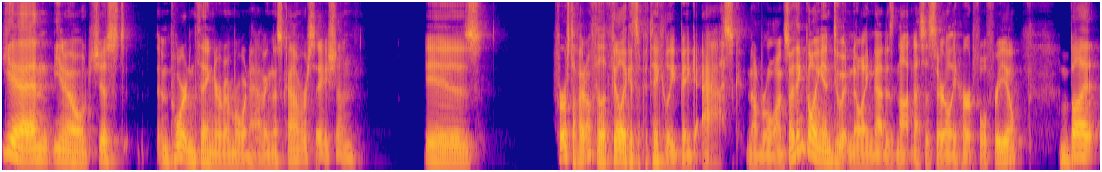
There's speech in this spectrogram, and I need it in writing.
Yeah, and you know, just important thing to remember when having this conversation is first off, I don't feel feel like it's a particularly big ask, number one. So I think going into it knowing that is not necessarily hurtful for you. But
